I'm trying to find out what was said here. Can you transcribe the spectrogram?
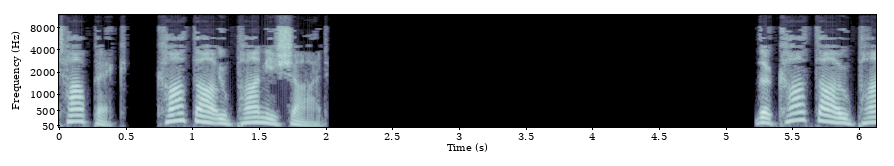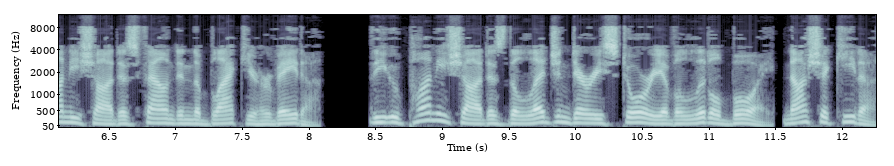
Katha Upanishad The Katha Upanishad is found in the Black Yajurveda. The Upanishad is the legendary story of a little boy, Nachiketa,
